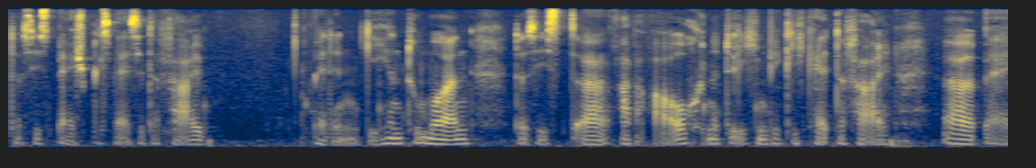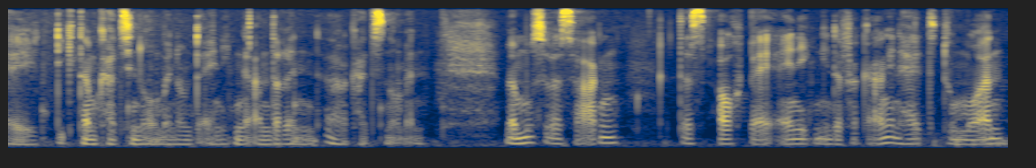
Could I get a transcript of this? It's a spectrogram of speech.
Das ist beispielsweise der Fall bei den Gehirntumoren. Das ist äh, aber auch natürlich in Wirklichkeit der Fall äh, bei Dickdarmkarzinomen und einigen anderen äh, Karzinomen. Man muss aber sagen, dass auch bei einigen in der Vergangenheit Tumoren,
